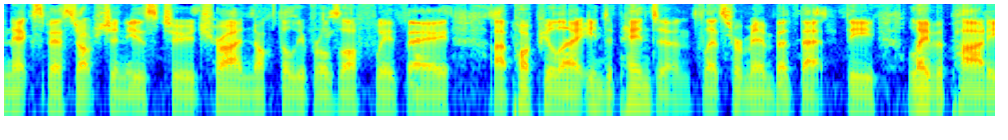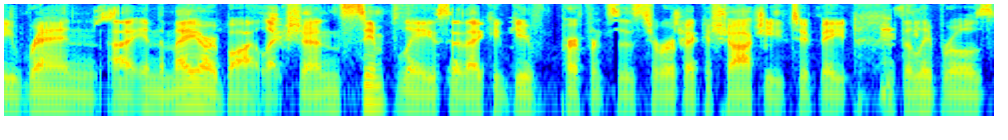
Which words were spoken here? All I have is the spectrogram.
next best option is to try and knock the Liberals off with a popular independent. Let's remember that the Labor Party ran uh, in the Mayo by-election simply so they could give preferences to Rebekha Sharkie to beat the Liberals'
